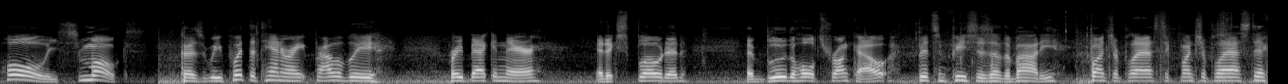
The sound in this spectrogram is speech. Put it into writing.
Holy smokes. Because we put the tannerite probably right back in there. It exploded. It blew the whole trunk out. Bits and pieces of the body. Bunch of plastic, bunch of plastic.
